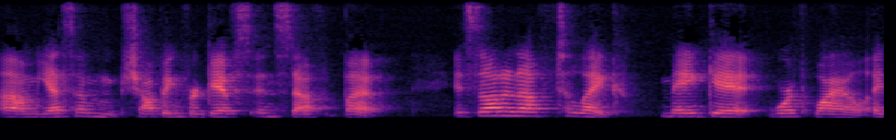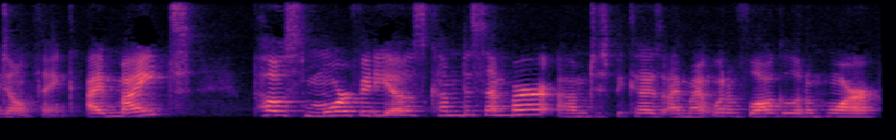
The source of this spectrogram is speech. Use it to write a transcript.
Um, yes, I'm shopping for gifts and stuff, but it's not enough to like make it worthwhile, I don't think. I might post more videos come December um, just because I might want to vlog a little more.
